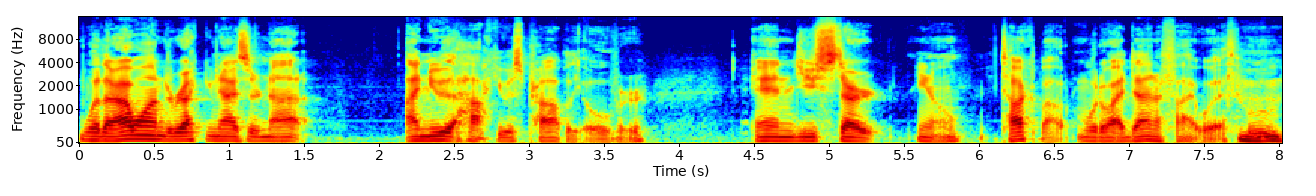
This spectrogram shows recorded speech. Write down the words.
whether I wanted to recognize it or not, I knew that hockey was probably over. And you start, you know, talk about what do I identify with? Who,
